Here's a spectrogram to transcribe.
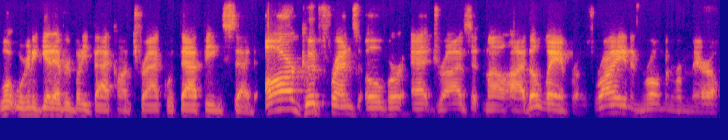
what we're going to get everybody back on track. With that being said, our good friends over at Drives at Mile High, the Lambros, Ryan and Roman Romero,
